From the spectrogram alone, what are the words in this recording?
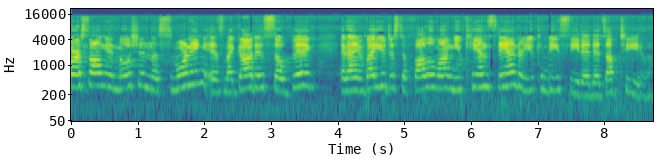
our song in motion this morning is My God is So Big, and I invite you just to follow along. You can stand or you can be seated, it's up to you.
